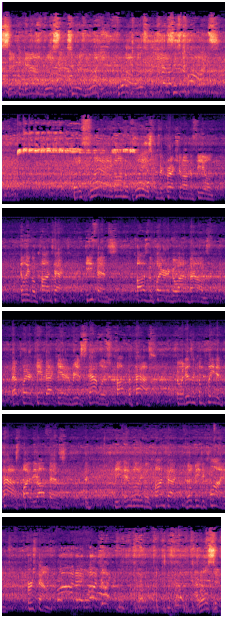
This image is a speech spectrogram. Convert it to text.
Second down, Wilson to his right, throws, pass is caught. But a flag on the play. There's a correction on the field. Illegal contact defense caused the player to go out of bounds. That player came back in and reestablished, caught the pass. So it is a completed pass by the offense. The, the illegal contact will be declined. First down. Wilson.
